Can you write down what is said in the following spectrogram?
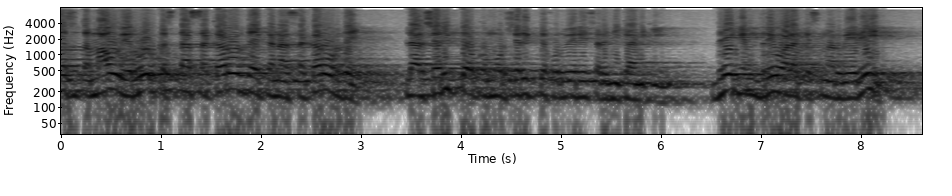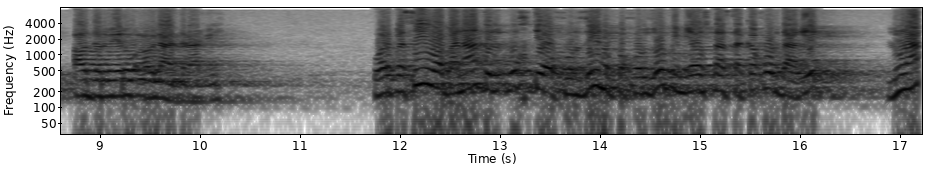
تاسو تماو ورور کستا سکر ور دی کنا سکر ور دی پلار شریک ته کوم ور شریک ته خورویری سره نکاح نه کی درې کوم درې واړه قسم ورویری او درویرو اولاد راغی ورپسې و بنات الاخت او خرزین په خرزو کې میاو ستا سکه خور داغه لونه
